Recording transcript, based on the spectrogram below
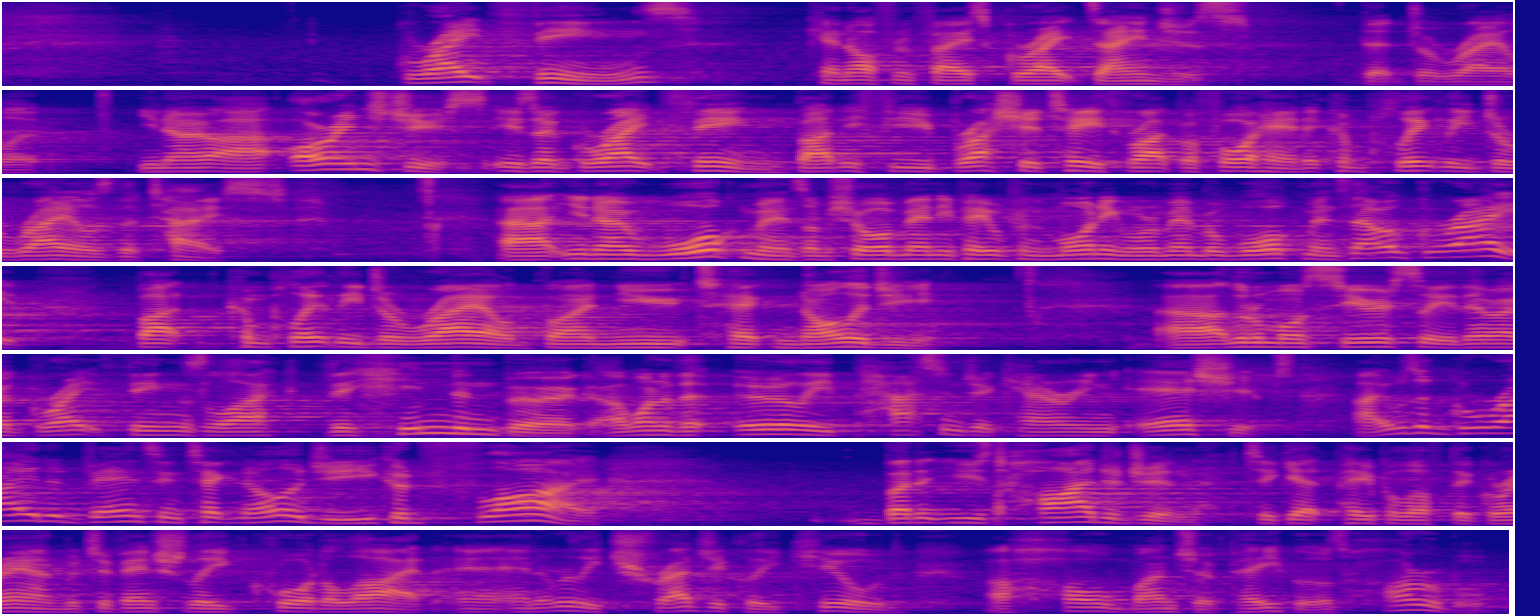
Great things can often face great dangers that derail it. You know, uh, orange juice is a great thing, but if you brush your teeth right beforehand, it completely derails the taste. Uh, you know, Walkmans, I'm sure many people from the morning will remember Walkmans. They were great, but completely derailed by new technology. Uh, a little more seriously, there are great things like the Hindenburg, uh, one of the early passenger carrying airships. Uh, it was a great advance in technology. You could fly, but it used hydrogen to get people off the ground, which eventually caught alight, and, and it really tragically killed a whole bunch of people. It was horrible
